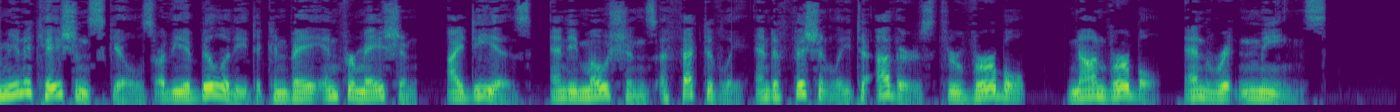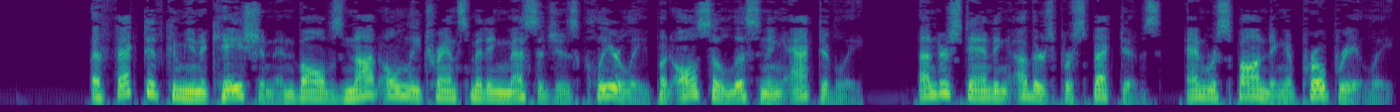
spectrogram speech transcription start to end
Communication skills are the ability to convey information, ideas, and emotions effectively and efficiently to others through verbal, nonverbal, and written means. Effective communication involves not only transmitting messages clearly but also listening actively, understanding others' perspectives, and responding appropriately.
